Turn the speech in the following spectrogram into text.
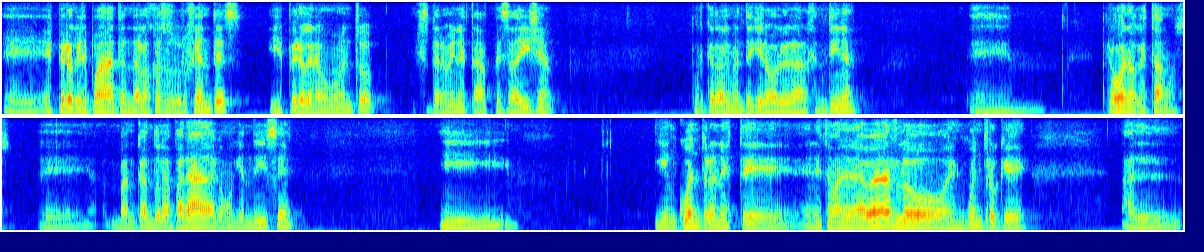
Eh, espero que se puedan atender los casos urgentes y espero que en algún momento se termine esta pesadilla, porque realmente quiero volver a Argentina. Eh, pero bueno, que estamos, eh, bancando la parada, como quien dice. Y, y encuentro en, este, en esta manera de verlo, encuentro que al,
